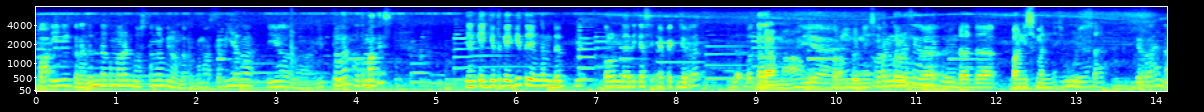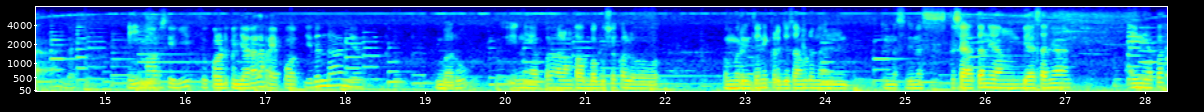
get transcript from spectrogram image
Pak ini kena denda kemarin dua setengah bilang pakai masker, iya kak, iya, nah, itu kan otomatis yang kayak gitu kayak gitu yang kan ya, kalau udah dikasih efek jerak nggak bakal nggak mau Iya. orang Indonesia Orang Indonesia kan gitu. ada punishmentnya Iya. susah jeraknya nggak ada. iya Emang harus kayak gitu. Kalau di penjara kan repot, ya denda aja. baru ini apa alangkah bagusnya kalau pemerintah ini kerjasama dengan dinas-dinas kesehatan yang biasanya ini apa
